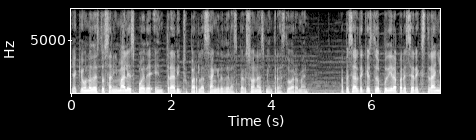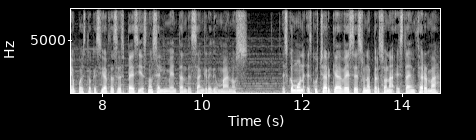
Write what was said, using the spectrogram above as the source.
ya que uno de estos animales puede entrar y chupar la sangre de las personas mientras duermen. A pesar de que esto pudiera parecer extraño, puesto que ciertas especies no se alimentan de sangre de humanos, es común escuchar que a veces una persona está enferma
